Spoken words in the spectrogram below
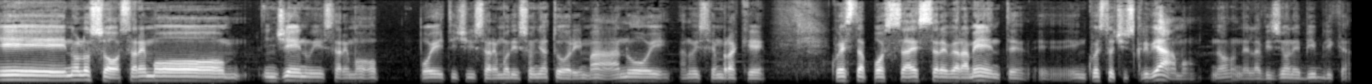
E non lo so, saremo ingenui, saremo poetici, saremo dei sognatori, ma a noi, a noi sembra che questa possa essere veramente, in questo ci scriviamo, no? nella visione biblica,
